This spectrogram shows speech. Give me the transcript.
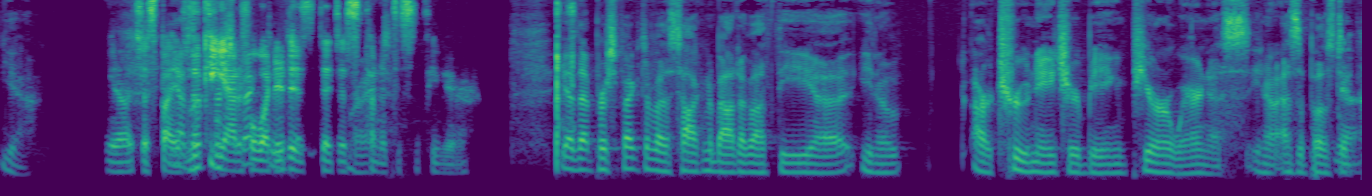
Yeah. You know just by Yeah, looking at it for what it is they just right. kind of disappear Yeah, that perspective I was talking about about the uh, you know our true nature being pure awareness, you know, as opposed to Yeah.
